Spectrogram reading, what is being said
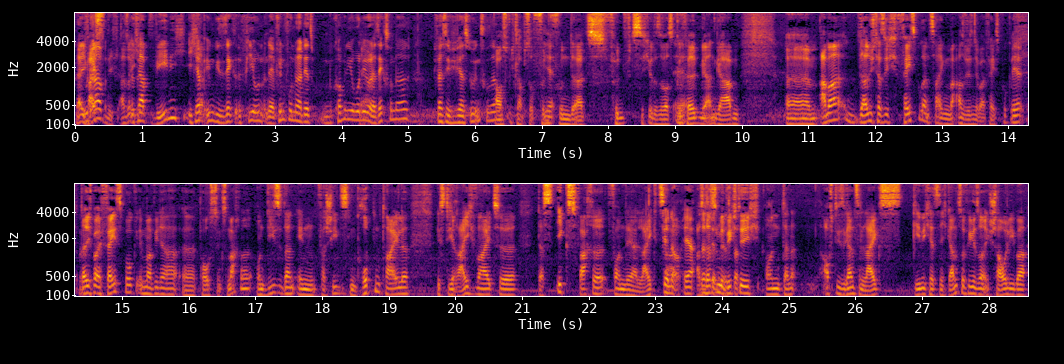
Na, ich weiß nicht. Also ich habe wenig. Ich, habe hab irgendwie 6, 400, 500 jetzt Comedy Rodeo ja. oder 600. Ich weiß nicht, wie viel hast du insgesamt? Aus, ich glaube so 550 ja. oder sowas gefällt ja. mir Angaben. Ähm, aber dadurch, dass ich Facebook-Anzeigen mache, also wir sind ja bei Facebook, ja. dadurch ich bei Facebook immer wieder äh, Postings mache und diese dann in verschiedensten Gruppen teile, ist die Reichweite das X-fache von der Like-Zahl. Genau, ja, also das, das ist mir wichtig und dann auf diese ganzen Likes gebe ich jetzt nicht ganz so viel, sondern ich schaue lieber,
